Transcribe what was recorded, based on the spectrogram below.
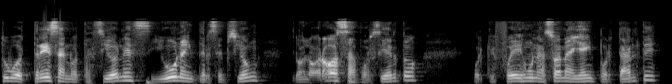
tuvo tres anotaciones y una intercepción, dolorosa por cierto, porque fue en una zona ya importante.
